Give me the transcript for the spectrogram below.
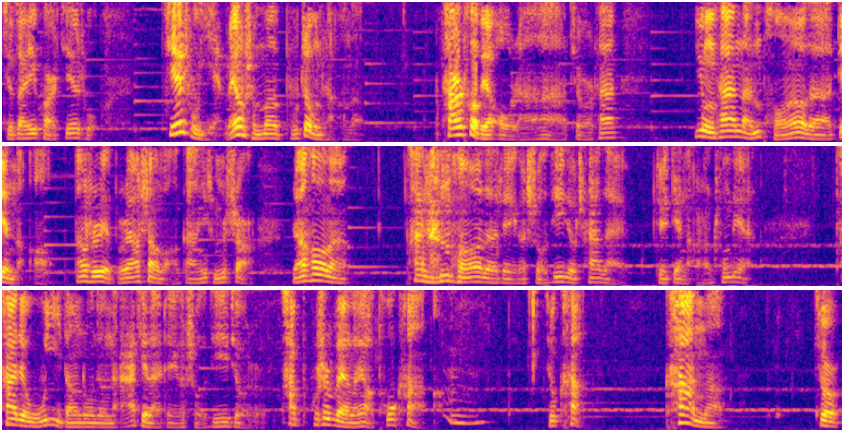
就在一块儿接触，接触也没有什么不正常的，她是特别偶然啊，就是她用她男朋友的电脑，当时也不是要上网干一什么事儿，然后呢，她男朋友的这个手机就插在这电脑上充电，她就无意当中就拿起来这个手机，就是她不是为了要偷看啊，嗯，就看，看呢，就是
